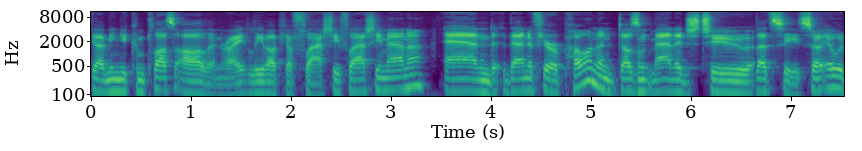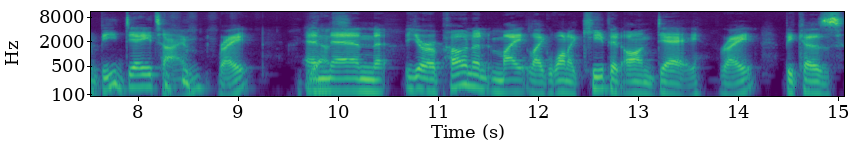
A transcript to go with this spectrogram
I mean, you can plus Arlinn, right? Leave up your flashy, flashy mana. And then if your opponent doesn't manage to, let's see, so it would be daytime, right? And Yes. then your opponent might like want to keep it on day, right? Because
